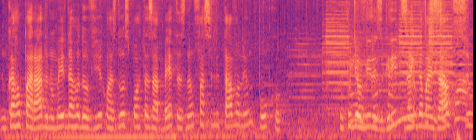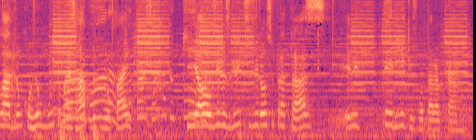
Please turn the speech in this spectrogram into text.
um carro parado no meio da rodovia com as duas portas abertas não facilitava nem um pouco. Eu pude ouvir os gritos ainda mais altos e o ladrão correu muito mais rápido que meu pai, que ao ouvir os gritos virou-se para trás. Ele teria que voltar ao carro.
